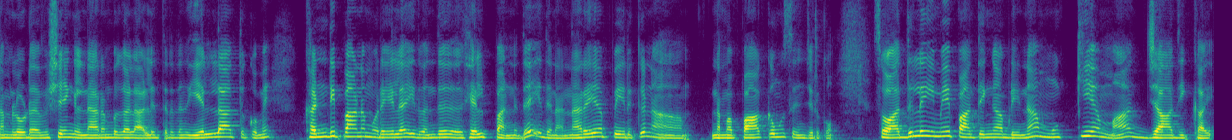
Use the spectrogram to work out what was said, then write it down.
நம்மளோட விஷயங்கள் நரம்புகள் அழுத்துறது எல்லாத்துக்குமே கண்டிப்பான முறையில் இது வந்து ஹெல்ப் பண்ணுது. இதை நான் நிறைய பேருக்கு நான் நம்ம பார்க்கவும் செஞ்சுருக்கோம். ஸோ அதுலேயுமே பார்த்திங்க அப்படின்னா முக்கியமாக ஜாதிக்காய்.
